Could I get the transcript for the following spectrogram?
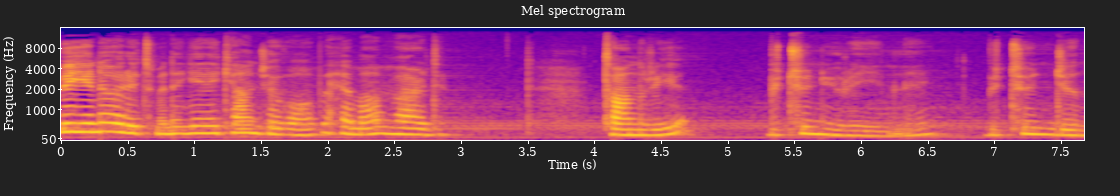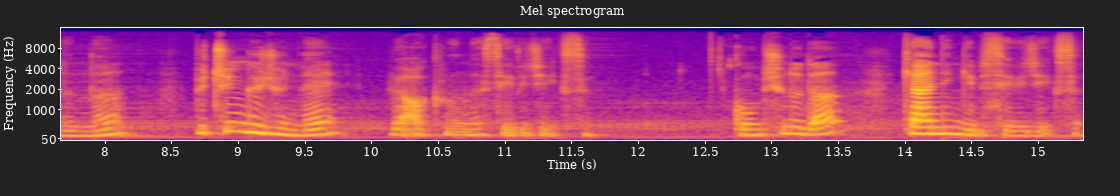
Ve yeni öğretmene gereken cevabı hemen verdi. Tanrı'yı bütün yüreğinle, bütün canınla, bütün gücünle ve aklınla seveceksin. Komşunu da kendin gibi seveceksin.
